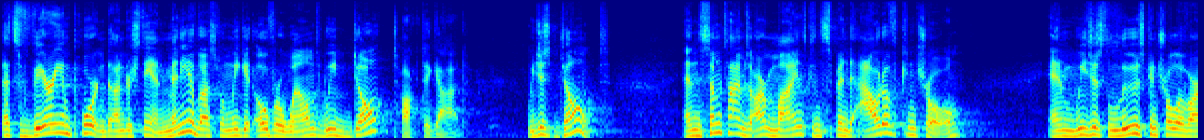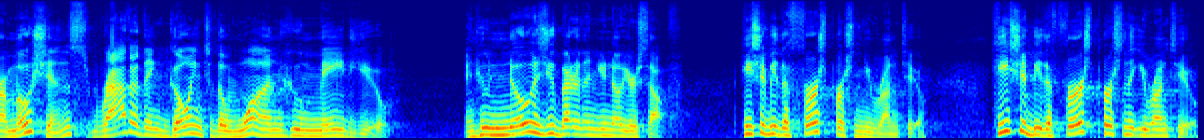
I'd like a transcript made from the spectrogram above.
That's very important to understand. Many of us, when we get overwhelmed, we don't talk to God. We just don't. And sometimes our minds can spin out of control and we just lose control of our emotions rather than going to the one who made you and who knows you better than you know yourself. He should be the first person you run to. He should be the first person that you run to.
